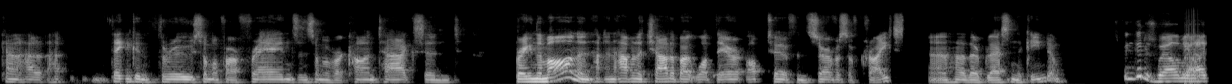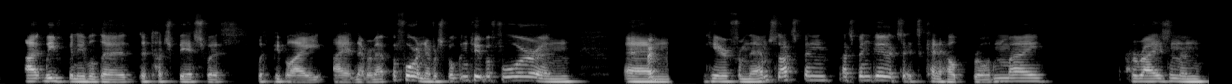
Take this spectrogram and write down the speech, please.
kind of thinking through some of our friends and some of our contacts and bring them on and, and having a chat about what they're up to in service of Christ and how they're blessing the kingdom. It's been good as well. I mean, I, I, we've been able to to touch base with with people I I had never met before, never spoken to before, and um, hear from them. So that's been that's been good. It's it's kind of helped broaden my horizon and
